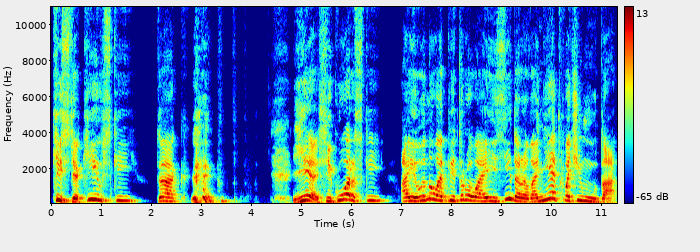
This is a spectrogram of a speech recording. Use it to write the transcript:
Кістяківський, так, є Сікорський, а Иванова, Петрова и Сидорова нет почему-то.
